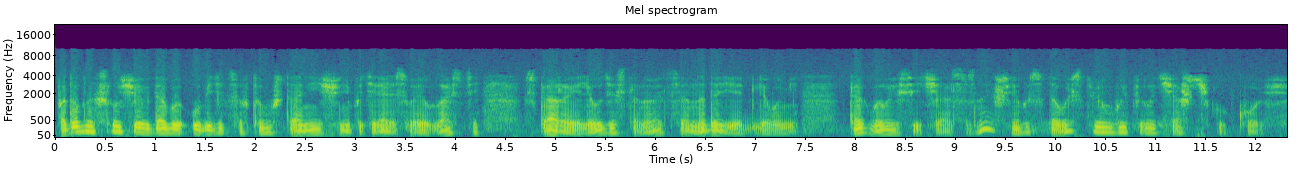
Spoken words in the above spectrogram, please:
В подобных случаях, дабы убедиться в том, что они еще не потеряли своей власти, старые люди становятся надоедливыми. Так было и сейчас. Знаешь, я бы с удовольствием выпила чашечку кофе.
